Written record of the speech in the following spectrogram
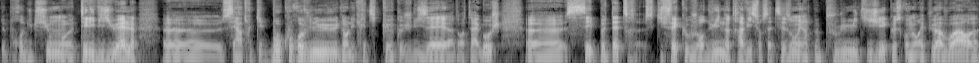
de production euh, télévisuelle. Euh, c'est un truc qui est beaucoup revenu dans les critiques que, que je lisais à droite et à gauche. Euh, c'est peut-être ce qui fait qu'aujourd'hui notre avis sur cette saison est un peu plus mitigé que ce qu'on aurait pu avoir euh,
